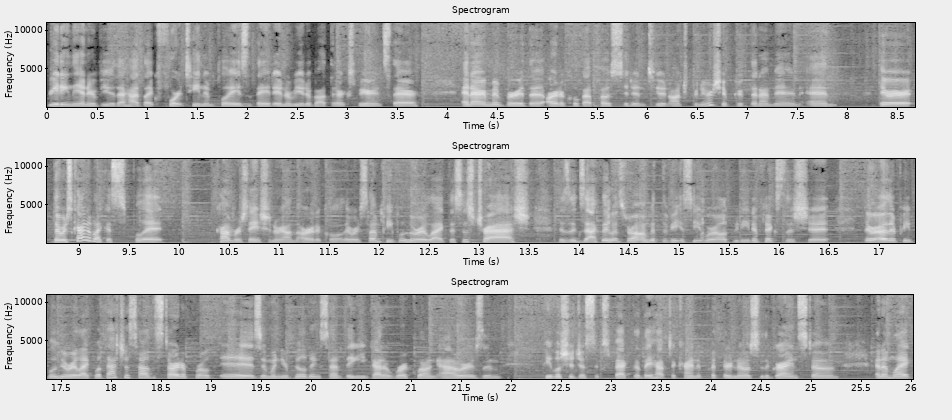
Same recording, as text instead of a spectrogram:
reading the interview that had like 14 employees that they had interviewed about their experience there. And I remember the article got posted into an entrepreneurship group that I'm in, and there there was kind of like a split conversation around the article. There were some people who were like, "This is trash. This is exactly what's wrong with the VC world. We need to fix this shit." There were other people who were like, "Well, that's just how the startup world is. And when you're building something, you've got to work long hours, and people should just expect that they have to kind of put their nose to the grindstone." And I'm like,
